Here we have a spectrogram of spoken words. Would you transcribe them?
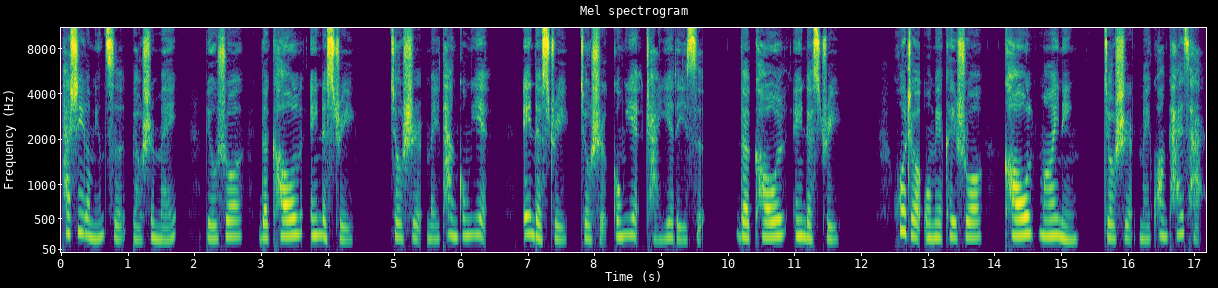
它是一个名词，表示煤。比如说，the coal industry 就是煤炭工业，industry 就是工业产业的意思。the coal industry，或者我们也可以说 coal mining，就是煤矿开采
